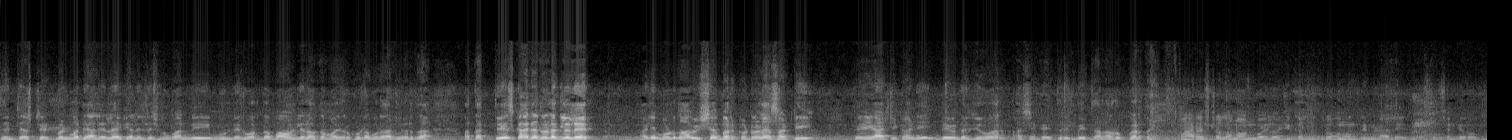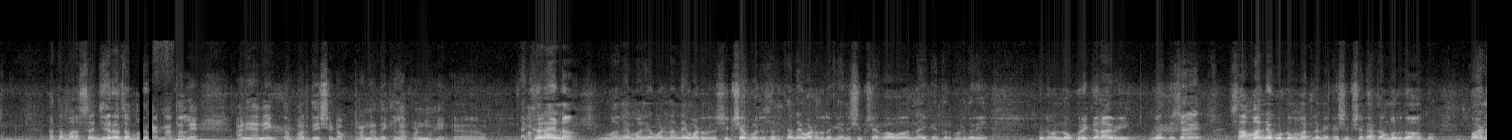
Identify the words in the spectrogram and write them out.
त्यांच्या स्टेटमेंटमध्ये आलेलं आहे की अनिल देशमुखांनी मुंडेंवर दबाव आणलेला होता माझ्यावर खोटा गुन्हा दाखल करायचा. आता तेच कायद्यात अडकलेले आहेत. आणि म्हणून हा विषय भरकटवण्यासाठी ते या ठिकाणी देवेंद्रजीवर असे काहीतरी बेताल आरोप करतायत. महाराष्ट्राला नॉन बायोलॉजिकल गृहमंत्री मिळाले असं संजय राऊत म्हणतात. आता मला संजय राऊत करण्यात आले आणि अनेक परदेशी डॉक्टरांना देखील आपण माहि- अ, नाही, खरं आहे ना. मला माझ्या वडिलांना नाही वाटत होतं शिक्षक होते सर. त्यांना वाटत होतं की यांनी शिक्षक व्हावं नाही काही तर कुठेतरी मोठी नोकरी करावी. मी अतिशय सामान्य कुटुंबातला मी काही शिक्षकाचा मुलगा होतो. पण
